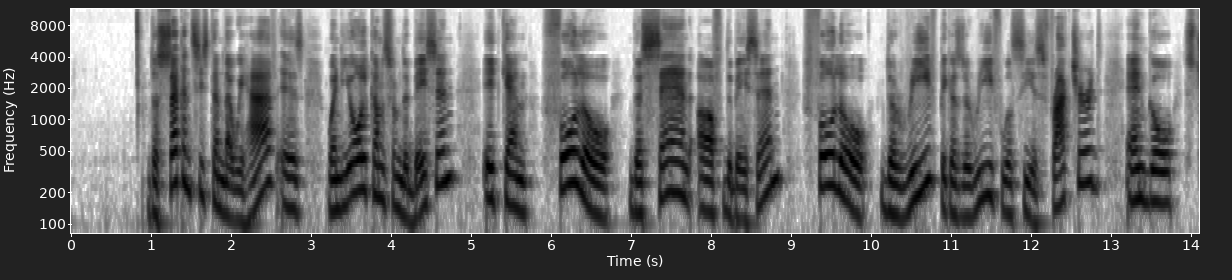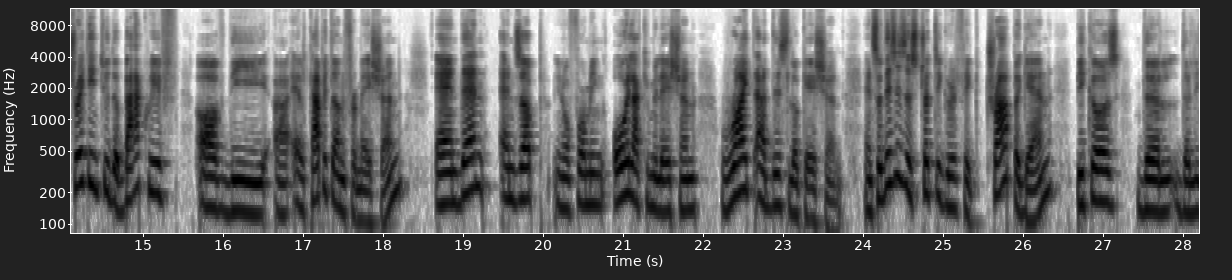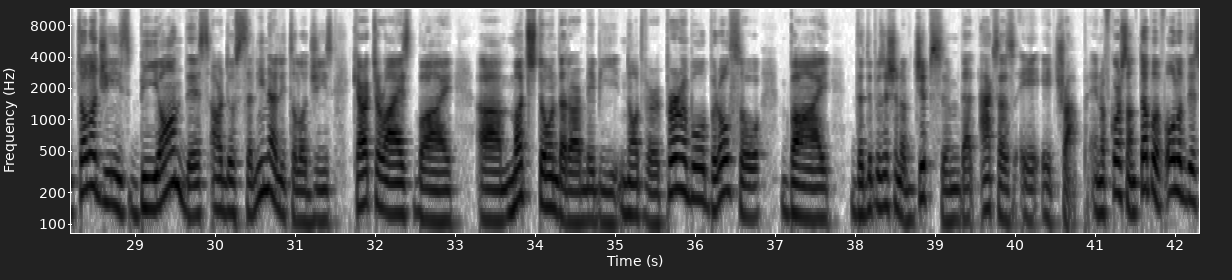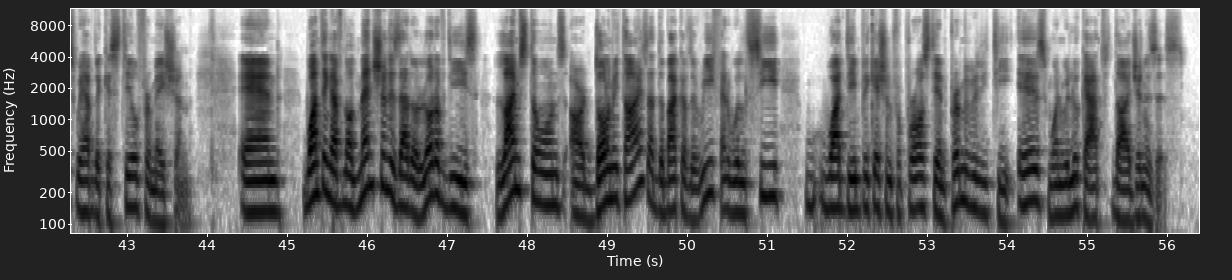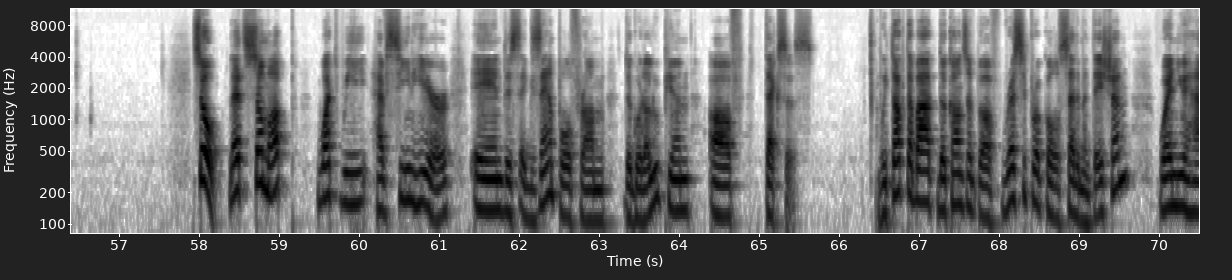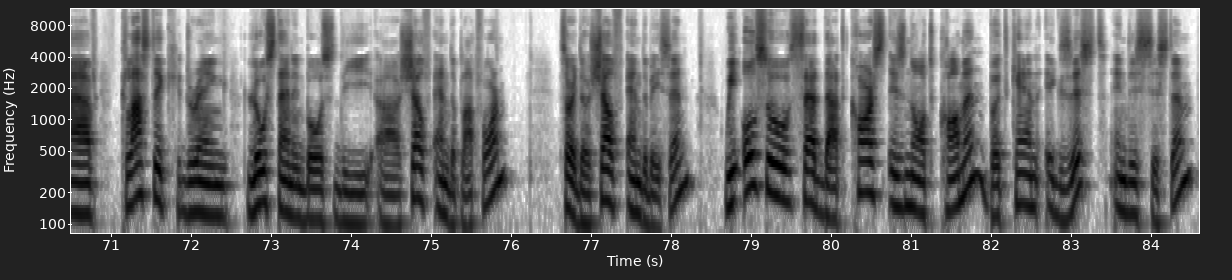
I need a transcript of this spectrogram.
The second system that we have is when the oil comes from the basin, it can follow the sand of the basin, follow the reef because the reef we'll see is fractured, and go straight into the back reef of the uh, El Capitan Formation, and then ends up you know forming oil accumulation right at this location. And so this is a stratigraphic trap again because the, the lithologies beyond this are those salina lithologies characterized by um, mudstone that are maybe not very permeable, but also by the deposition of gypsum that acts as a, a trap. And of course, on top of all of this, we have the Castile Formation. And one thing I've not mentioned is that a lot of these limestones are dolomitized at the back of the reef, and we'll see what the implication for porosity and permeability is when we look at diagenesis. So let's sum up what we have seen here in this example from the Guadalupian of Texas. We talked about the concept of reciprocal sedimentation when you have clastic during low stand in both the uh, shelf and the platform, sorry, the shelf and the basin. We also said that karst is not common but can exist in this system.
